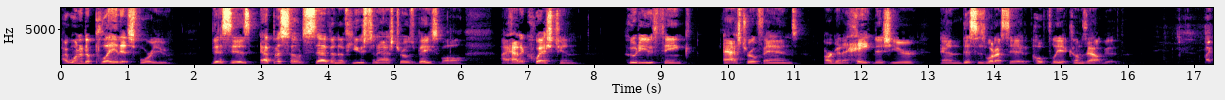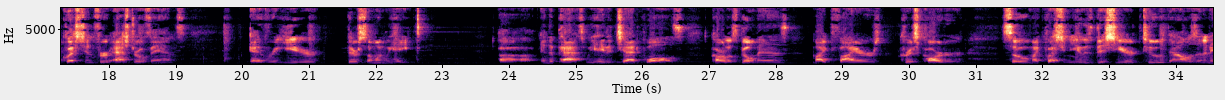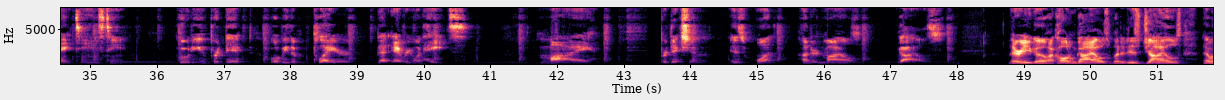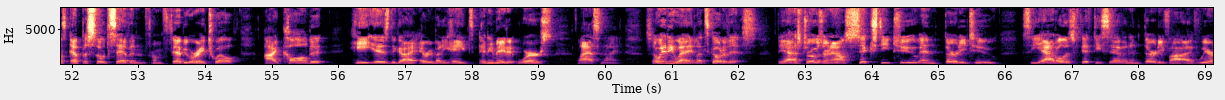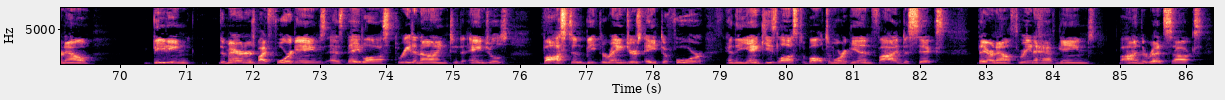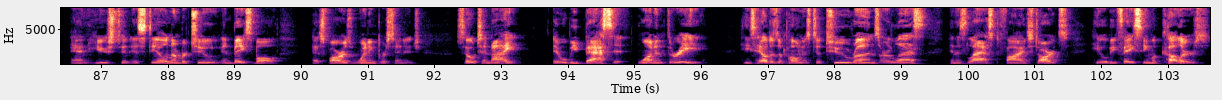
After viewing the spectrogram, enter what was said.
I wanted to play this for you. This is episode seven of Houston Astros Baseball. I had a question Who do you think Astro fans are going to hate this year. And this is what I said. Hopefully, it comes out good. My question for Astro fans every year there's someone we hate. Uh, in the past, we hated Chad Qualls, Carlos Gomez, Mike Fiers, Chris Carter. So, my question to you is this year, 2018's team, who do you predict will be the player that everyone hates? My prediction is 100 miles Giles. There you go. I called him Giles, but it is Giles. That was episode 7 from February 12th. I called it. He is the guy everybody hates, and he made it worse last night. So, anyway, let's go to this. The Astros are now 62 and 32. Seattle is 57 and 35. We are now beating the Mariners by four games as they lost three to nine to the Angels. Boston beat the Rangers eight to four, and the Yankees lost to Baltimore again five to six. They are now three and a half games behind the Red Sox, and Houston is still number two in baseball as far as winning percentage. So tonight it will be Bassitt one and three. He's held his opponents to two runs or less in his last five starts. He will be facing McCullers,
